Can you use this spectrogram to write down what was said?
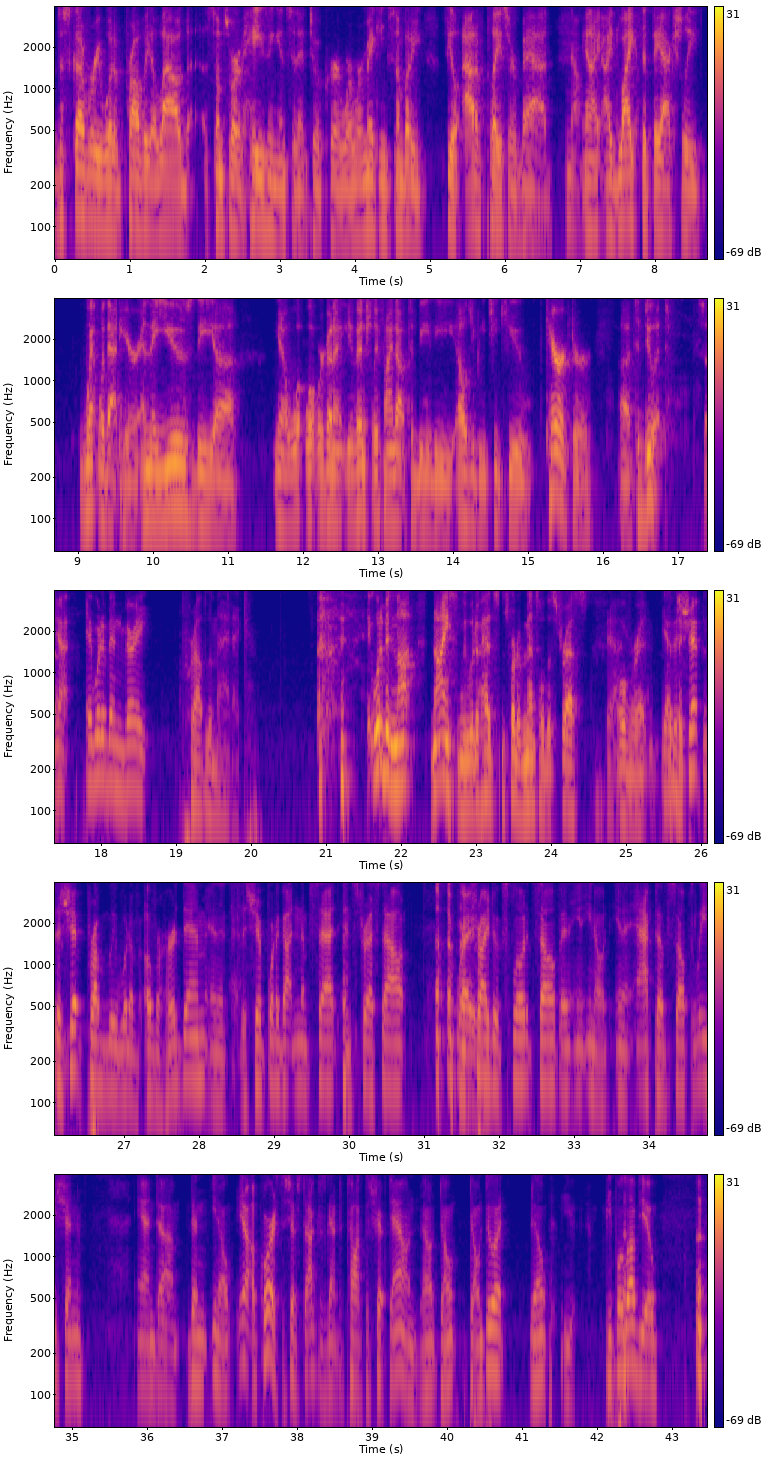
Discovery would have probably allowed some sort of hazing incident to occur where we're making somebody feel out of place or bad. no. And I, I like that they actually went with that here and they use the uh, you know what, what we're going to eventually find out to be the LGBTQ character uh, to do it. So Yeah, it would have been very problematic. it would have been not nice and we would have had some sort of mental distress Yeah. over it. Yeah, But the, ship the ship probably would have overheard them, and the ship would have gotten upset and stressed out and right, tried right. to explode itself, and, and you know, in an act of self deletion. And um, then you know, you know, of course, the ship's doctor's gonna have to talk the ship down. No, don't, don't do it. Know, you, people love you. well,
